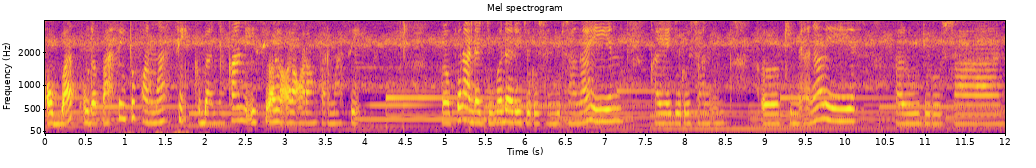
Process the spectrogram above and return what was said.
obat udah pasti itu farmasi kebanyakan diisi oleh orang-orang farmasi. Walaupun ada juga dari jurusan-jurusan lain kayak jurusan e, kimia analis lalu jurusan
